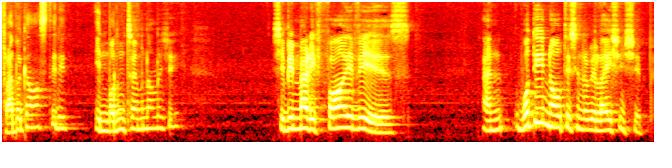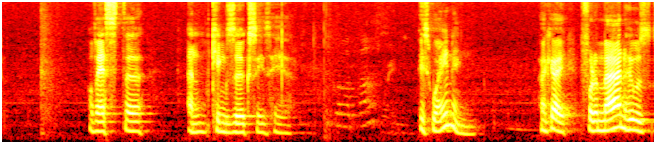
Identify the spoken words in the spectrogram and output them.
Flabbergasted in modern terminology. She'd been married five years. And what do you notice in the relationship of Esther and King Xerxes here? It's waning. Okay, for a man who was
